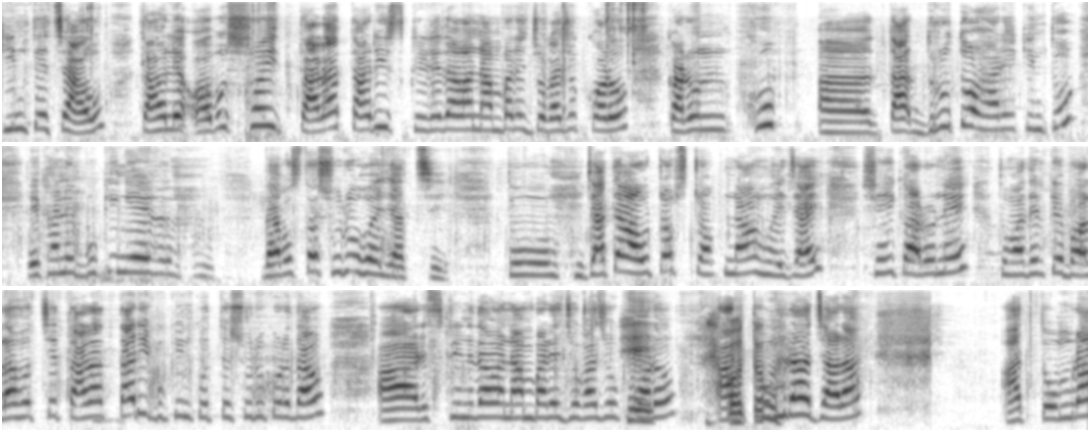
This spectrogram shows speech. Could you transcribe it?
কিনতে চাও তাহলে অবশ্যই তাড়াতাড়ি স্ক্রিনে দেওয়া নাম্বারে যোগাযোগ করো। কারণ খুব আহ, তা দ্রুত হারে কিন্তু এখানে বুকিংয়ের ব্যবস্থা শুরু হয়ে যাচ্ছে। তো যাতে আউট অফ স্টক না হয়ে যায় সেই কারণে তোমাদেরকে বলা হচ্ছে তাড়াতাড়ি বুকিং করতে শুরু করে দাও। আর স্ক্রিনে দেওয়া নাম্বারে যোগাযোগ করো। আর তোমরা যারা আর তোমরা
